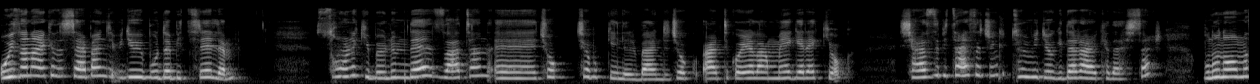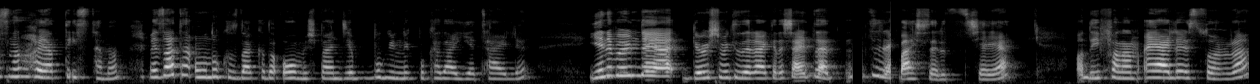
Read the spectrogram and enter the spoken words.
O yüzden arkadaşlar bence videoyu burada bitirelim. Sonraki bölümde zaten e, çok çabuk gelir bence. Çok artık oyalanmaya gerek yok. Şarjı biterse çünkü tüm video gider arkadaşlar. Bunun olmasını hayatta istemem. Ve zaten 19 dakikada olmuş. Bence bugünlük bu kadar yeterli. Yeni bölümde ya görüşmek üzere arkadaşlar. Direkt başlarız şeye. Odayı falan ayarlarız sonra.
